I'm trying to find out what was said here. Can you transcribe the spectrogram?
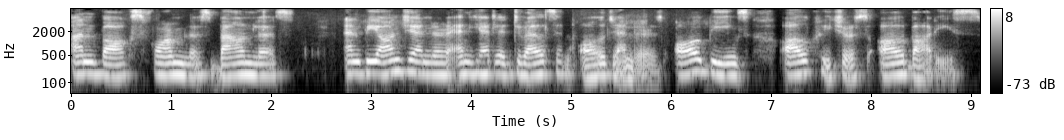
unboxed, formless, boundless, and beyond gender, and yet it dwells in all genders, all beings, all creatures, all bodies.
